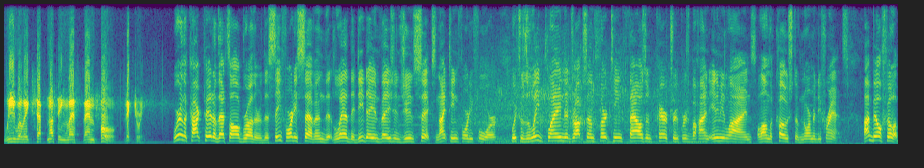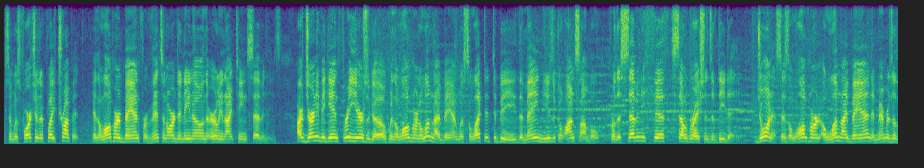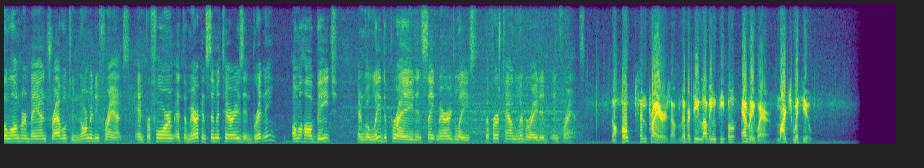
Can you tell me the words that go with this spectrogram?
we will accept nothing less than full victory. We're in the cockpit of That's All Brother, the C-47 that led the D-Day invasion June 6, 1944, which was the lead plane that dropped some 13,000 paratroopers behind enemy lines along the coast of Normandy, France. I'm Bill Phillips and was fortunate to play trumpet in the Longhorn Band for Vincent R. DiNino in the early 1970s. Our journey began three years ago when the Longhorn Alumni Band was selected to be the main musical ensemble for the 75th celebrations of D-Day. Join us as the Longhorn Alumni Band and members of the Longhorn Band travel to Normandy, France and perform at the American cemeteries in Brittany, Omaha Beach, and will lead the parade in Sainte-Mère-Église, the first town liberated in France. The hopes and prayers of liberty loving people everywhere march with you.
